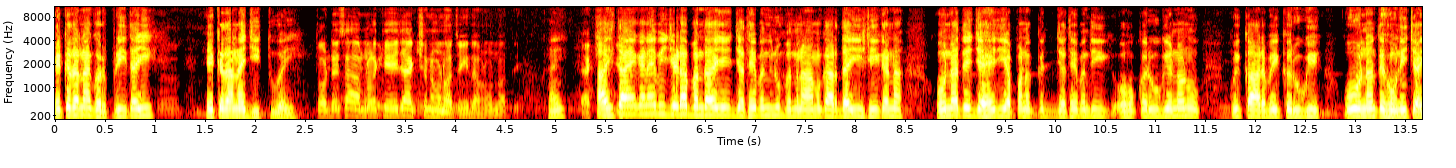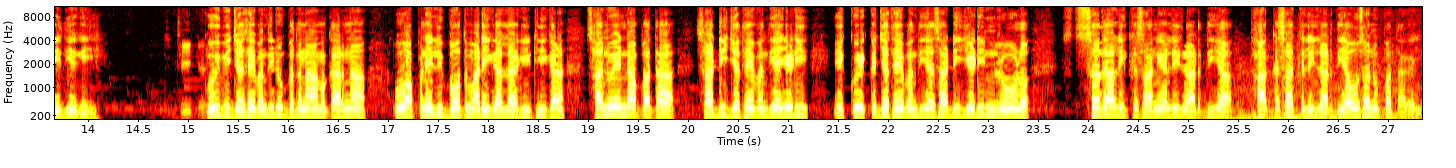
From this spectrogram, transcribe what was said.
ਇੱਕ ਦਾ ਨਾਂ ਗੁਰਪ੍ਰੀਤ ਆ ਜੀ। ਇੱਕ ਦਾ ਨਾਂ ਜੀਤੂ ਆ ਜੀ। ਤੁਹਾਡੇ ਹਿਸਾਬ ਨਾਲ ਕਿਹੋ ਜਿਹਾ ਐਕਸ਼ਨ ਹੋਣਾ ਚਾਹੀਦਾ ਹੁਣ ਉਹਨਾਂ ਤੇ? ਹੈਂ? ਜੀ? ਅਸੀਂ ਤਾਂ ਇਹ ਕਹਿੰਦੇ ਵੀ ਜਿਹੜਾ ਬੰਦਾ ਜੀ ਜਥੇਬੰਦੀ ਨੂੰ ਬਦਨਾਮ ਕਰਦਾ ਜੀ ਠੀਕ ਹੈ ਨਾ? ਉਹਨਾਂ ਤੇ ਜਿਹੇ ਜੀ ਆਪਾਂ ਨੂੰ ਕ- ਜਥੇਬੰਦੀ ਉਹ ਕਰੂਗੀ ਉਹਨਾਂ ਨੂੰ ਕੋਈ ਕਾਰਵਾਈ ਕਰੂਗੀ ਉਹ ਉਹਨਾਂ ਤੇ ਹੋਣੀ ਚਾਹੀਦੀ ਹੈਗੀ ਜੀ। ਠੀਕ ਹੈ। ਕੋਈ ਵੀ ਜਥੇਬੰਦੀ ਨੂੰ ਬਦਨਾਮ ਕਰਨਾ ਉਹ ਆਪਣੇ ਲਈ ਬਹੁਤ ਮਾੜੀ ਗੱਲ ਆ ਗਈ ਠੀਕ ਆ ਸਾਨੂੰ ਇੰਨਾ ਪਤਾ ਸਾਡੀ ਜਥੇਬੰਦੀ ਆ ਜਿਹੜੀ ਇੱਕੋ ਇੱਕ ਜਥੇਬੰਦੀ ਆ ਸਾਡੀ ਜਿਹੜੀ ਨਰੋਲ ਸਦਾ ਲਈ ਕਿਸਾਨੀਆਂ ਲਈ ਲੜਦੀ ਆ ਹੱਕ ਸੱਚ ਲਈ ਲੜਦੀ ਆ ਉਹ ਸਾਨੂੰ ਪਤਾ ਗਾ ਜੀ।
